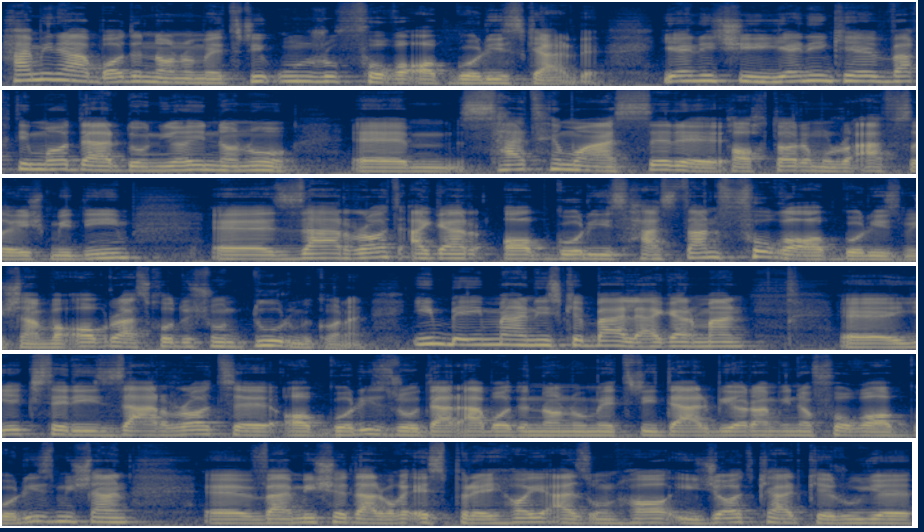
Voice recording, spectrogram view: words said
همین ابعاد نانومتری اون رو فوق آبگریز کرده. یعنی چی؟ یعنی که وقتی ما در دنیای نانو سطح مؤثر ساختارمون رو افزایش میدیم ذرات اگر آبگریز هستن فوق آبگریز میشن و آب رو از خودشون دور می‌کنن. این به این معنی است که بله اگر من یک سری ذرات آبگریز رو در ابعاد نانومتری در بیارم اینا فوق آبگریز میشن و میشه در واقع اسپری های از اونها ایجاد کرد که روی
